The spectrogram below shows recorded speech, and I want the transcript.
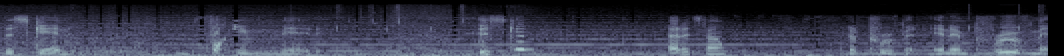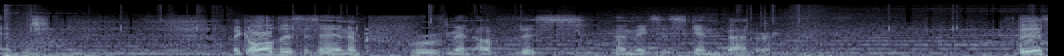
This skin, fucking mid. This skin, edits now, improvement, an improvement. Like all this is an improvement of this that makes the skin better. This,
